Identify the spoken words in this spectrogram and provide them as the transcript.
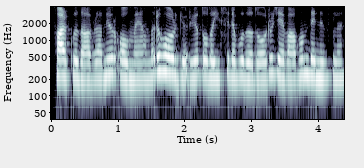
farklı davranıyor, olmayanları hor görüyor. Dolayısıyla bu da doğru. Cevabım Denizli.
